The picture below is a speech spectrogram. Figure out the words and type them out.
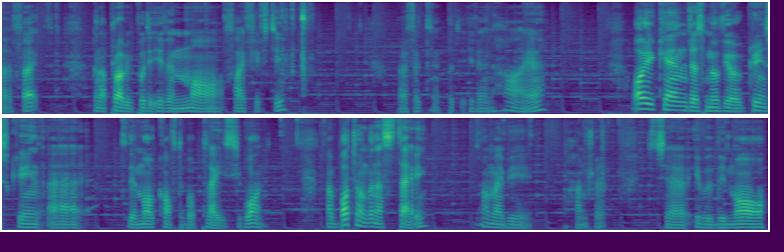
perfect. Gonna probably put it even more 550 perfect and put it even higher. Or you can just move your green screen uh, to the more comfortable place you want. Now bottom I'm gonna stay. Or maybe 100 so it will be more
